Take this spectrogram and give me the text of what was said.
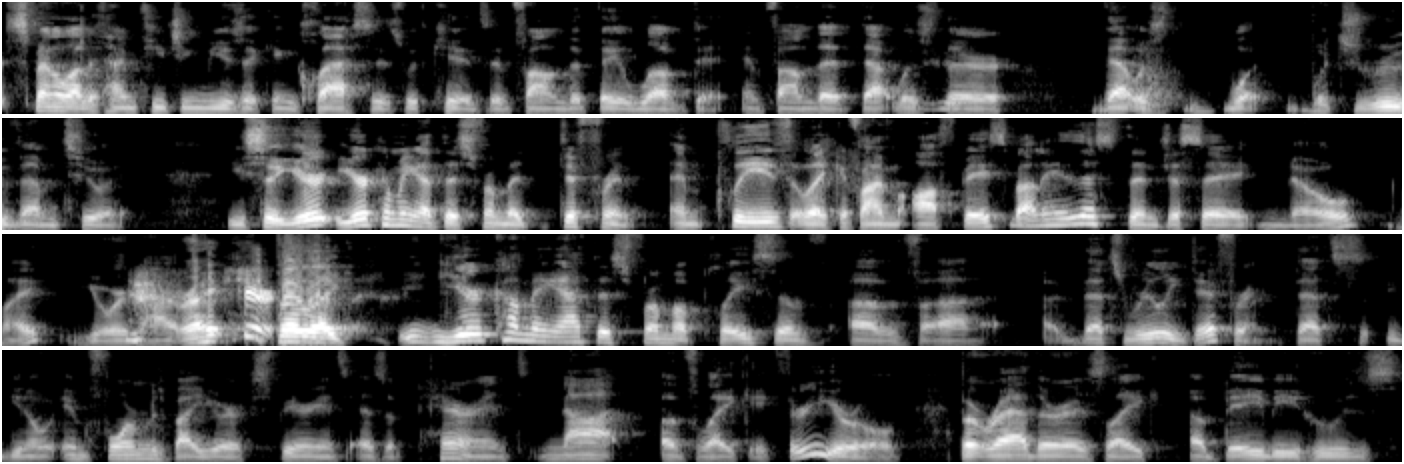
spent a lot of time teaching music in classes with kids and found that they loved it and found that that was their that was what what drew them to it. You, so you're you're coming at this from a different and please like if I'm off base about any of this then just say no Mike you're not right? Sure. but like you're coming at this from a place of of uh, that's really different. That's you know informed by your experience as a parent not of like a three year old but rather as like a baby who's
